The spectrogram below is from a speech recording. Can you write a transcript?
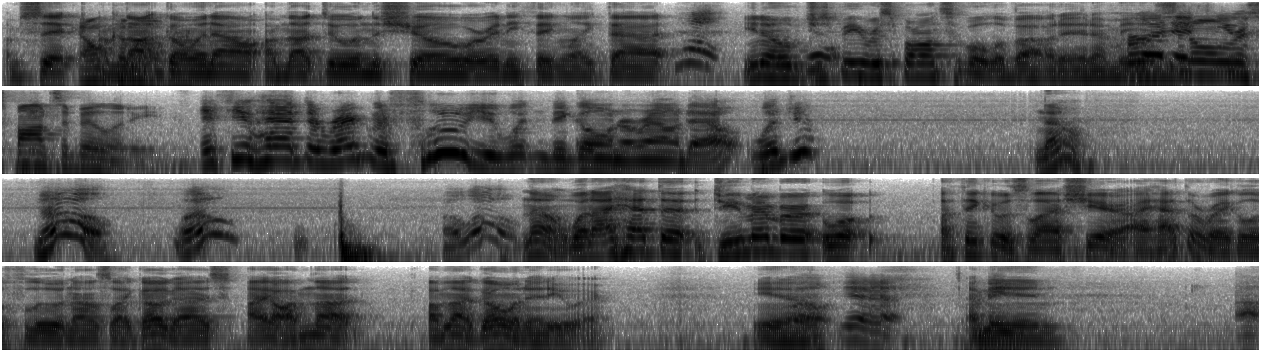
I'm sick. Don't I'm not over." going out. I'm not doing the show or anything like that." Well, you know, just well- be responsible about it. I mean, But if personal you- responsibility. If you had the regular flu, you wouldn't be going around out, would you? no, No. Well, hello. no. When I had the, do you remember? Well, I think it was last year. I had the regular flu, and I was like, "Oh guys, I, I'm not I'm not going anywhere." You know, Well, yeah. I mean. uh,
